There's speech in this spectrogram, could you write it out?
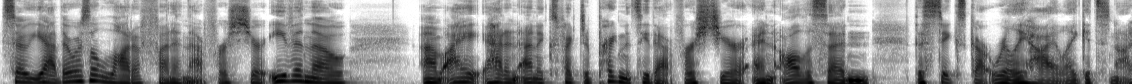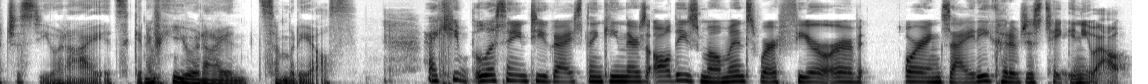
So, yeah, there was a lot of fun in that first year, even though um, I had an unexpected pregnancy that first year. And all of a sudden, the stakes got really high. Like, it's not just you and I, it's going to be you and I and somebody else. I keep listening to you guys thinking there's all these moments where fear or or anxiety could have just taken you out.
